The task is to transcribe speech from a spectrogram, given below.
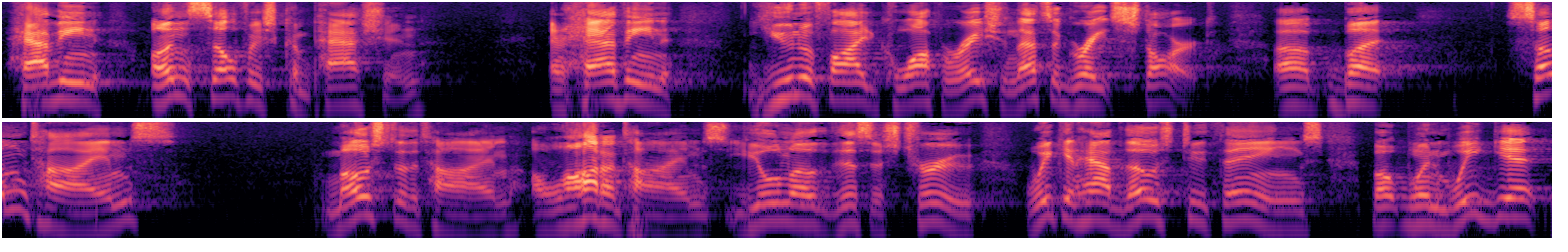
Having unselfish compassion and having unified cooperation, that's a great start. Uh, but sometimes most of the time, a lot of times, you'll know that this is true. We can have those two things, but when we get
